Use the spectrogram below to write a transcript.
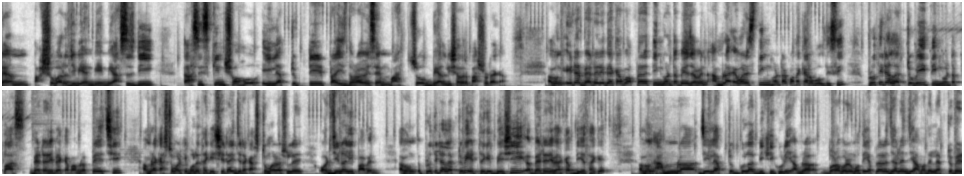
র্যাম পাঁচশো বারো জিবি এন এনবিএমই এসএসডি টাচ স্ক্রিন সহ এই ল্যাপটপটির প্রাইস ধরা হয়েছে মাত্র বিয়াল্লিশ হাজার পাঁচশো টাকা। এবং এটার ব্যাটারি ব্যাকআপও আপনারা তিন ঘণ্টা পেয়ে যাবেন। আমরা এভারেজ তিন ঘণ্টার কথা কেন বলতেছি? প্রতিটা ল্যাপটপেই তিন ঘণ্টা প্লাস ব্যাটারি ব্যাকআপ আমরা পেয়েছি। আমরা কাস্টমারকে বলে থাকি সেটাই যেটা কাস্টমার আসলে অরিজিনালি পাবেন। এবং প্রতিটা ল্যাপটপে এর থেকে বেশি ব্যাটারি ব্যাকআপ দিয়ে থাকে। এবং আমরা যে ল্যাপটপগুলো বিক্রি করি, আমরা বরাবরের মতোই আপনারা জানেন যে আমাদের ল্যাপটপের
